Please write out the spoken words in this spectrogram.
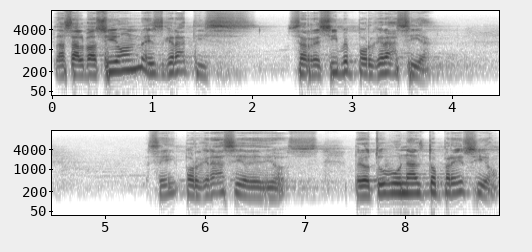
La salvación es gratis, se recibe por gracia, ¿sí? Por gracia de Dios, pero tuvo un alto precio.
